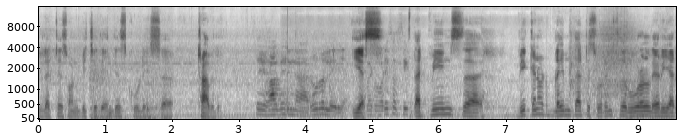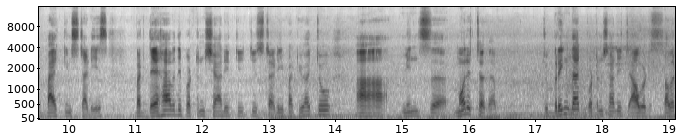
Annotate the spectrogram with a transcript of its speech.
letters on which the Indian school is uh, traveling. So you have in a rural area. Yes. But what is the sixth? That means uh, we cannot blame that the students in the rural area are back in studies, but they have the potentiality to study. But you have to uh, means uh, monitor them to bring that potentiality out. Our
